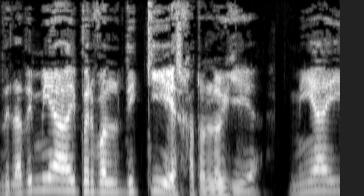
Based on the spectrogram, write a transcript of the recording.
δηλαδή μια υπερβαλλοντική εσχατολογία. Μια η,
